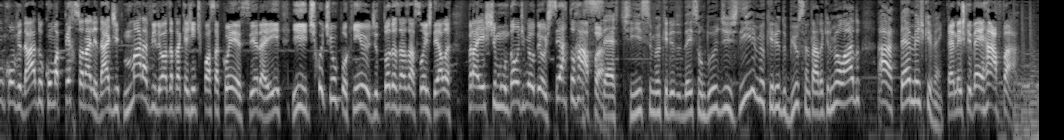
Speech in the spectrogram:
com um convidado com uma personalidade maravilhosa para que a gente possa conhecer aí e discutir um pouquinho de todas as ações dela para este mundão de meu Deus, certo, Rafa? Certíssimo, meu querido Dayson Dudes e meu querido Bill sentado aqui do meu lado. Até mês que vem. Até mês que vem, Rafa!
